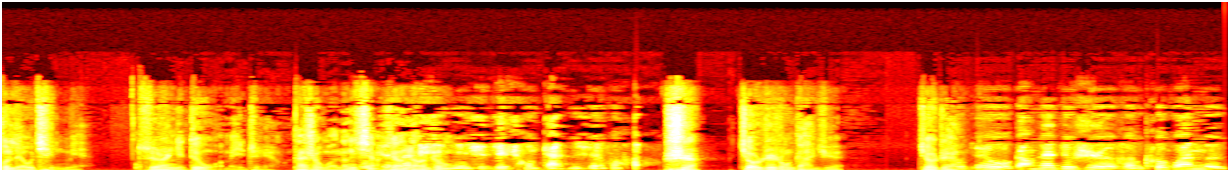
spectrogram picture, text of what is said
不留情面。虽然你对我没这样，但是我能想象当中，肯定是这种感觉吗？是，就是这种感觉，就这样。我觉得我刚才就是很客观的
